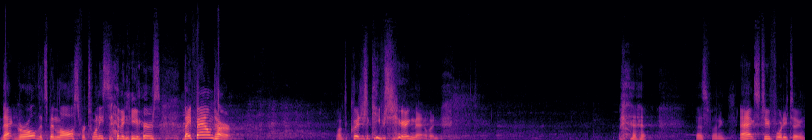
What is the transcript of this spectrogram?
That girl that's been lost for 27 years, they found her. I'll have to quit keep sharing that one. That's funny. Acts 2:42.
